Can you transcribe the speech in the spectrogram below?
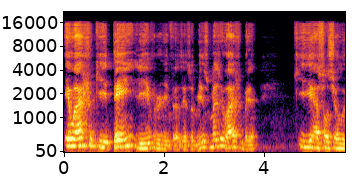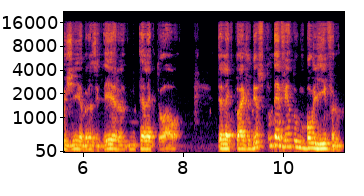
eu acho que tem livro de trazer sobre isso, mas eu acho, Breno, que a sociologia brasileira, intelectual, intelectuais judeus, estão devendo um bom livro,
